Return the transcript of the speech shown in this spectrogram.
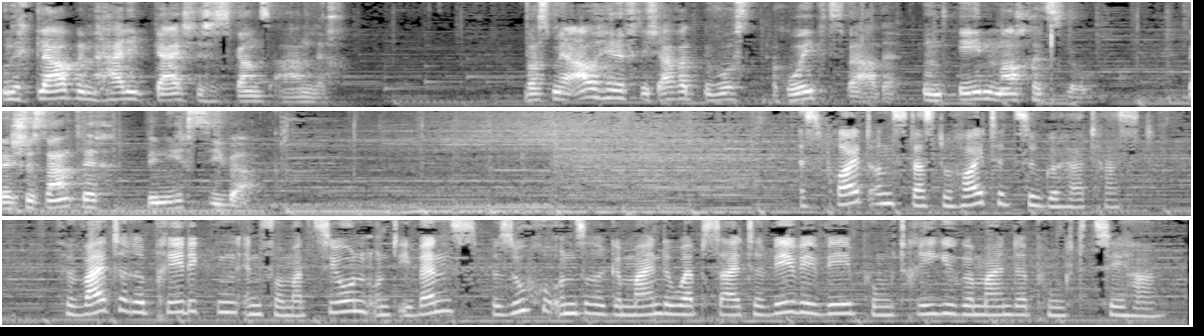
Und ich glaube, im Heiligen Geist ist es ganz ähnlich. Was mir auch hilft, ist einfach bewusst ruhig zu werden und ihn machen zu lassen. Weil schlussendlich bin ich sein Werk. Es freut uns, dass du heute zugehört hast. Für weitere Predigten, Informationen und Events besuche unsere Gemeindewebseite www.regiogemeinde.ch.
